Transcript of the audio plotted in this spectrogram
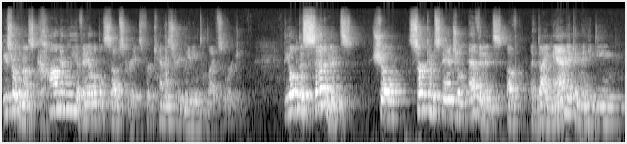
These are the most commonly available substrates for chemistry leading to life's origin. The oldest sediments show circumstantial evidence of a dynamic in the Hadean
